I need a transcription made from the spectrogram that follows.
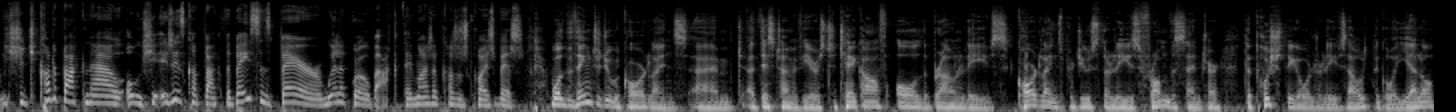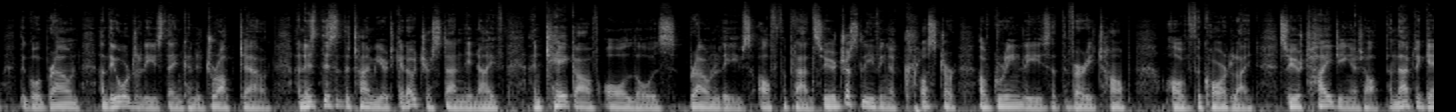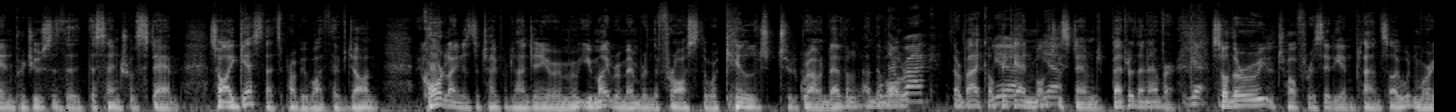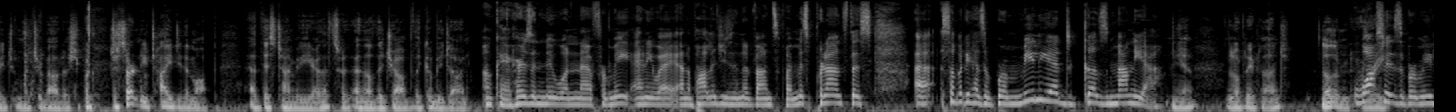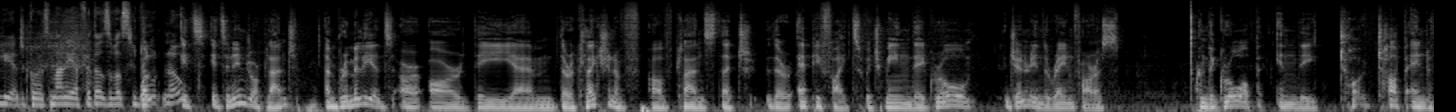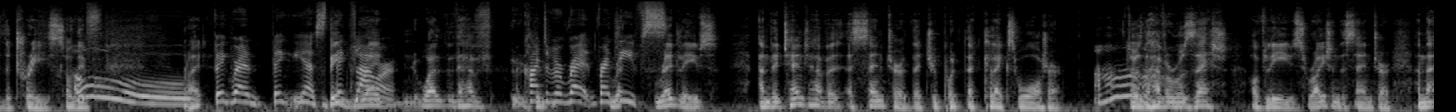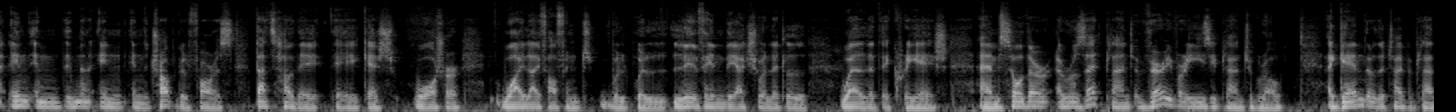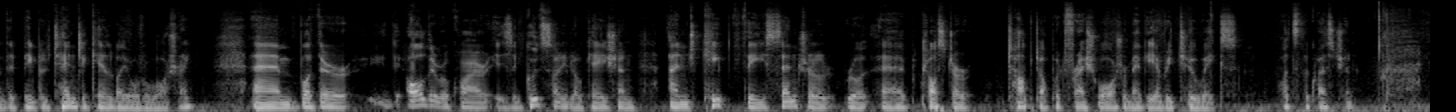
should you cut it back now? Oh, it is cut back. The base is bare. Will it grow back? They might have cut it quite a bit. Well, the thing to do with cordlines um, at this time of year is to take off all the brown leaves. Cordlines produce their leaves from the centre. They push the older leaves out. They go yellow, they go brown, and the older leaves then kind of drop down. And this, this is the time of year to get out your Stanley knife and take off all those brown leaves off the plant. So you're just leaving a cluster of green leaves at the very top of the cordline. So you're tidying it up, and that again produces the, the central stem. So I guess that's probably what they've done. Cordline is the type of plant anyway. You might remember in the frost they were killed to ground level, and they've they're all back. they're back up Yeah, again, multi-stemmed, better than ever. Yeah. So they're a real tough, resilient plant. So I wouldn't worry too much about it, but to certainly tidy them up at this time of year. That's another job that could be done. Okay, here's a new one now for me anyway, and apologies in advance if I mispronounce this. Uh, somebody has a Bromeliad guzmania. Yeah, lovely plant. Another What very- is a Bromeliad guzmania for those of us who well, don't know? It's it's an indoor plant, and bromeliads are are the um, they're a collection of, of plants that they're epiphytes, which mean they grow generally in the rainforests, and they grow up in the to- top end of the trees. So they've oh, right? Big red, big yes, big, flower. red- well, they have kind the of a red red re- leaves. Red leaves, and they tend to have a, a centre that you put that collects water. Ah. So they have a rosette of leaves right in the centre, and that in in in the, in, in the tropical forests, that's how they, they get water. Wildlife often will will live in the actual little well that they create. Um, so they're a rosette plant, a very very easy plant to grow. Again, they're the type of plant that people tend to kill by overwatering. Um, but they're all they require is a good sunny location and keep the central ro- uh, cluster topped up with fresh water maybe every two weeks. What's the question?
